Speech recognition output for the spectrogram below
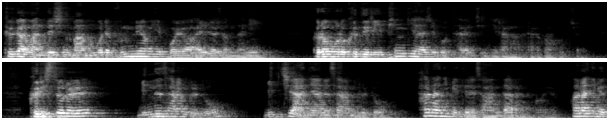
그가 만드신 만물에 분명히 보여 알려졌나니 그러므로 그들이 핑계하지 못할지니라 라고 하고 있죠. 그리스도를 믿는 사람들도 믿지 아니하는 사람들도 하나님에 대해서 안다라는 거예요. 하나님의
